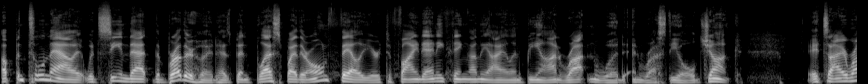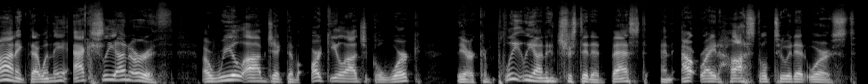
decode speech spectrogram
up until now, it would seem that the Brotherhood has been blessed by their own failure to find anything on the island beyond rotten wood and rusty old junk. It's ironic that when they actually unearth a real object of archaeological work, they are completely uninterested at best and outright hostile to it at worst.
